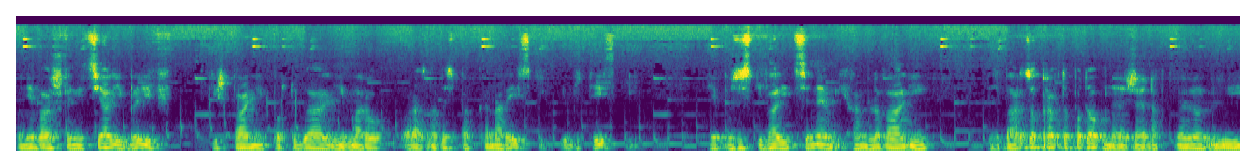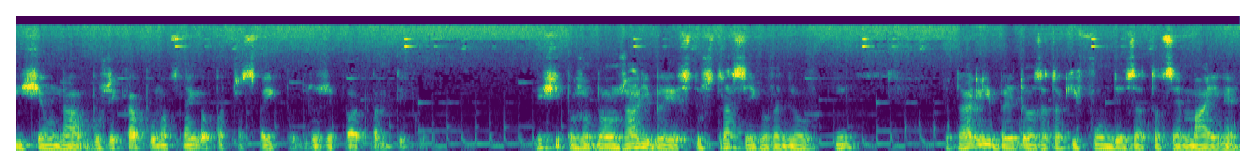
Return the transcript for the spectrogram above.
Ponieważ Fenicjali byli w Hiszpanii, Portugalii, Maroku oraz na Wyspach Kanaryjskich i Brytyjskich, gdzie pozyskiwali cynę i handlowali, jest bardzo prawdopodobne, że natknęli się na burzyka północnego podczas swoich podróży po Atlantyku. Jeśli podążaliby wzdłuż trasy jego wędrówki, dotarliby do Zatoki Fundy w Zatoce Maine,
